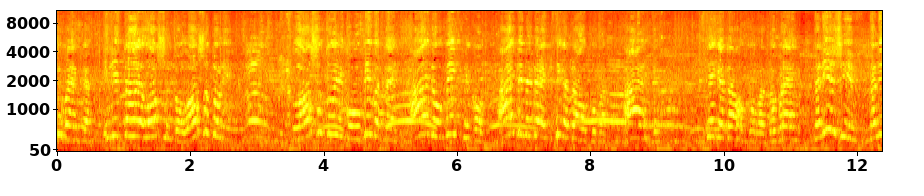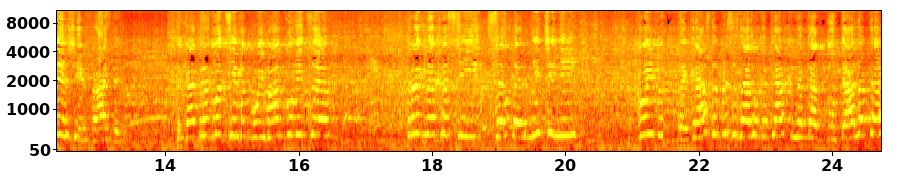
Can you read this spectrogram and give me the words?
човека. Или то е лошото. Лошото ли? Лошото и го убивате. Айде, убихте го. Айде, не бе, стига толкова. Айде. Стига толкова, добре. Нали е жив? Нали е жив? Айде. Така тръгват си Мако и Манковица. Тръгнаха си сатърничени, които прекрасно пресъздадоха тяхната доданата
